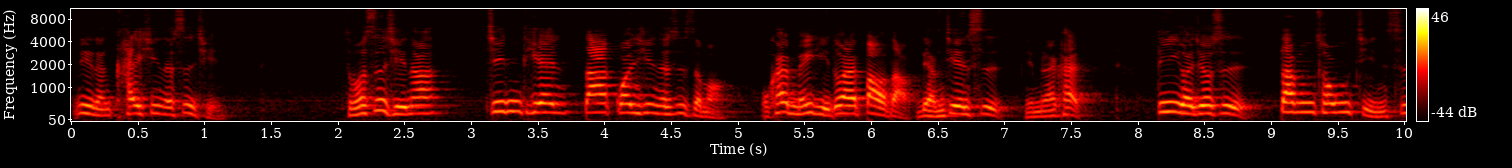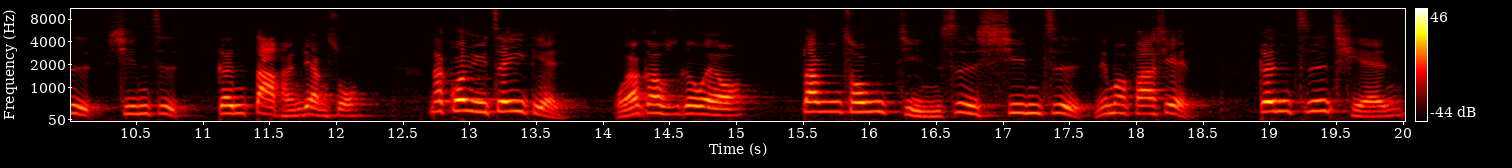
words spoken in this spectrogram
令人开心的事情。什么事情呢？今天大家关心的是什么？我看媒体都在报道两件事，你们来看，第一个就是。当冲警示心智跟大盘量缩，那关于这一点，我要告诉各位哦，当冲警示心智，你有没有发现，跟之前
